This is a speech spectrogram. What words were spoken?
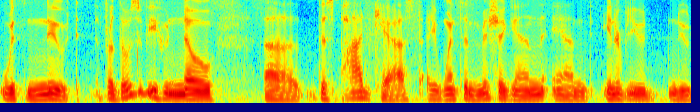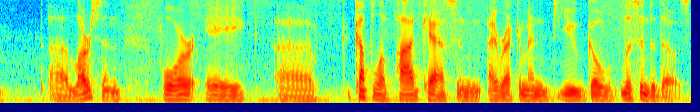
with Newt. For those of you who know uh, this podcast, I went to Michigan and interviewed Newt uh, Larson for a uh, couple of podcasts, and I recommend you go listen to those.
